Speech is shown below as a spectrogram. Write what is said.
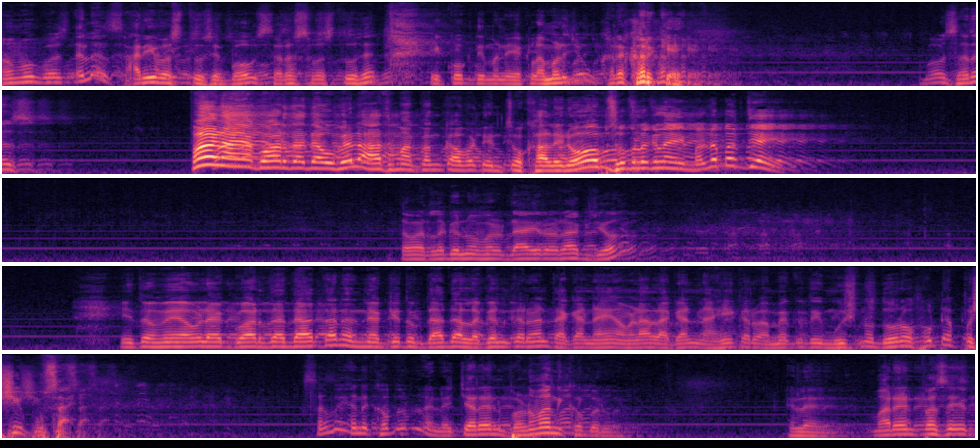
અમુક વસ્તુ એટલે સારી વસ્તુ છે, બહુ સરસ વસ્તુ છે. એ કોક દી મને એકલા મળજો ખરેખર કે. બહુ સરસ. પણ આયા ગોર દાદા ઉભેલા, હાથમાં કંકાવટી ચોખા લઈને, ઓમ શુભ લગ્ન મંડપ જાય. તમારા લગ્નમાં મારો ડાયરો રાખજો. એ તો મેં હમણાં ગોર દાદા હતા ને, મેં કીધું દાદા લગ્ન કરવાના હતા, કે નહીં, હમણાં લગ્ન નહીં કરવા. મેં કીધું મૂછનો દોરો ફૂટે, પછી પૂછાય. સમય એને ખબર હોય ને અત્યારે એને ભણવાની ખબર હોય. એટલે મારે એની પાસે એક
